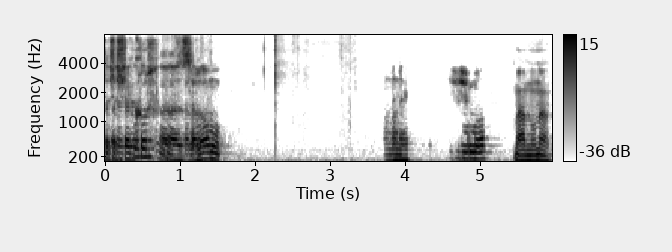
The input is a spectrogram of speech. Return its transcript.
تشکر. سلام. ممنونم.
